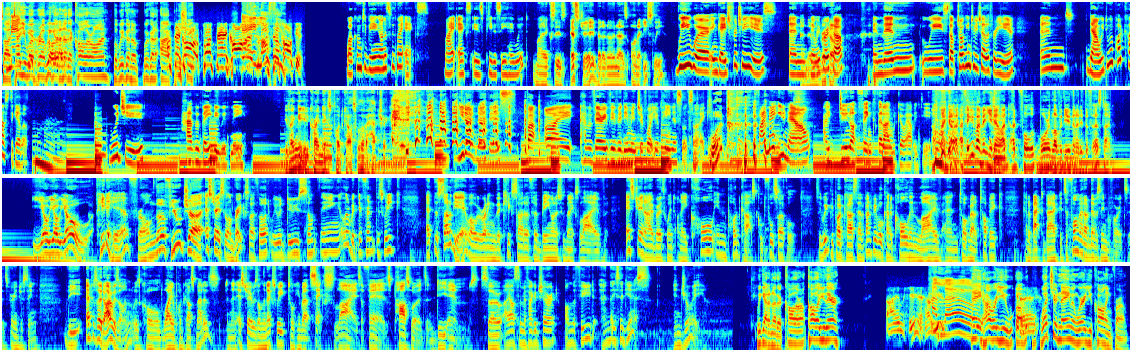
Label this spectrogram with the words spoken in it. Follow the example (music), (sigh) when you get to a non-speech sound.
So I'll tell you what, bro. We got another caller on, but we're gonna we're gonna. I Fuck that appreciate. caller. Fuck that caller. Hey, I'm still listen. talking. Welcome to Being Honest with My Ex. My ex is Peter C. Haywood. My ex is SJ, better known as Honor Eastly. We were engaged for two years, and, And then, we, broke, up. and then we stopped talking to each other for a year, and now we do a podcast together. Would you have a baby with me? If I can get you to cry next podcast, we'll have a hat trick. (laughs) You don't know this, but I have a very vivid image of what your penis looks like. What? If I met you now, I do not think that I would go out with you. Oh my god, I think if I met you now, I'd, I'd fall more in love with you than I did the first time. Yo, yo, yo! Peter here from the future. SJ is still on break, so I thought we would do something a little bit different this week. At the start of the year, while we were running the Kickstarter for Being Honest with My Ex Live, SJ and I both went on a call in podcast called Full Circle. It's a weekly podcast. They have a bunch of people kind of call in live and talk about a topic, kind of back to back. It's a format I've never seen before. It's, it's very interesting. The episode I was on was called Why Your Podcast Matters, and then SJ was on the next week talking about sex, lies, affairs, passwords, and DMs. So I asked them if I could share it on the feed, and they said yes. Enjoy. We got another caller. Caller, you there? I am here. How are you? Hello. Hey, how are you? Uh, what's your name and where are you calling from?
